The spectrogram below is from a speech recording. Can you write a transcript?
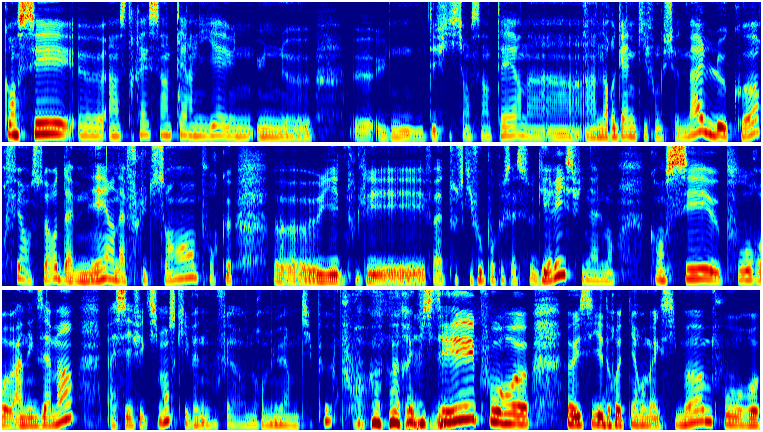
Quand c'est euh, un stress interne lié à une, euh, une déficience interne, un, organe qui fonctionne mal, le corps fait en sorte d'amener un afflux de sang pour que euh, il y ait tout ce qu'il faut pour que ça se guérisse finalement. Quand c'est pour un examen, bah, c'est effectivement ce qui va nous faire nous remuer un petit peu pour réviser, pour euh, essayer de retenir au maximum. Pour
